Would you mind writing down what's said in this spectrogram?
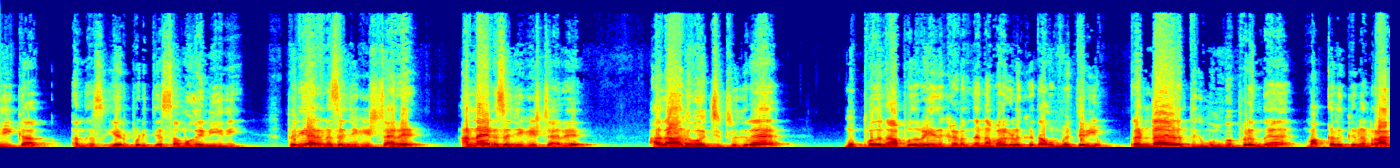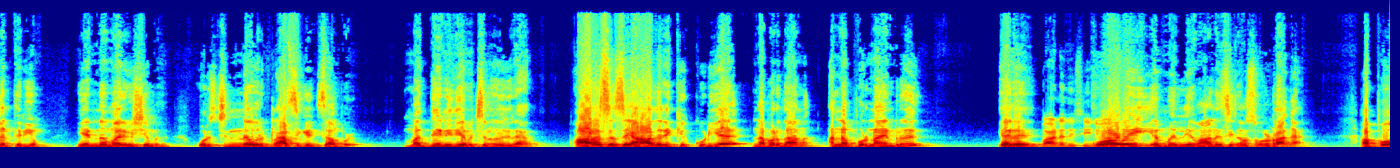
திக அந்த ஏற்படுத்திய சமூக நீதி. பெரியார் என்ன செஞ்சு கீழ்ச்சிட்டாரு? அண்ணா என்ன செஞ்சு கீழ்ச்சிட்டாரு? அதெல்லாம் அனுபவிச்சுட்டு இருக்கிற முப்பது நாற்பது வயது கடந்த நபர்களுக்கு தான் உண்மை தெரியும். ரெண்டாயிரத்துக்கு முன்பு பிறந்த மக்களுக்கு நன்றாக தெரியும். என்ன மாதிரி விஷயம்? ஒரு சின்ன ஒரு கிளாசிக் எக்ஸாம்பிள் மத்திய நிதியமைச்சர் வருகிறார். ஆர்எஸ்எஸ்ஐ ஆதரிக்கக்கூடிய நபர்தான் அன்னபூர்ணா என்று யாரு? வானதி சீனிவாசன். கோவை எம்எல்ஏ வானசீனிவாசன் சொல்றாங்க. அப்போ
